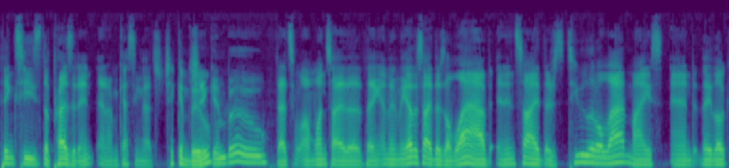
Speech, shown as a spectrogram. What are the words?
thinks he's the president, and I'm guessing that's Chicken Boo. Chicken Boo. That's on one side of the thing, and then the other side there's a lab, and inside there's two little lab mice, and they look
